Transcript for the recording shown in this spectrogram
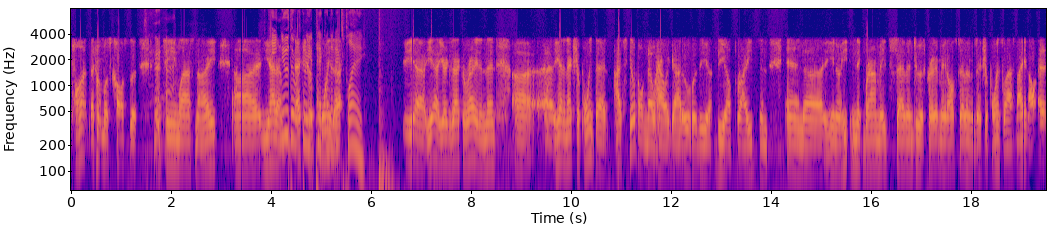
punt that almost cost the, the team last night. Uh, you he had knew there was going to be a pick on the next play. Yeah, yeah, you're exactly right. And then uh, he had an extra point that I still don't know how it got over the uh, the uprights. And and uh, you know, he, Nick Brown made seven to his credit, made all seven of his extra points last night. And all, uh,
